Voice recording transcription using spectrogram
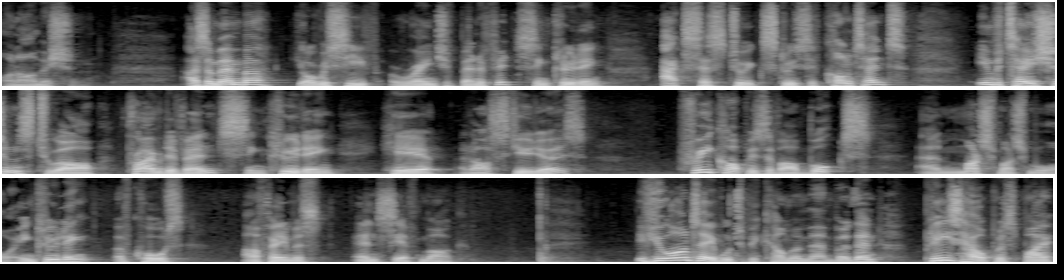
on our mission. As a member, you'll receive a range of benefits, including access to exclusive content, invitations to our private events, including here at our studios, free copies of our books, and much, much more, including, of course, our famous NCF mug. If you aren't able to become a member, then please help us by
